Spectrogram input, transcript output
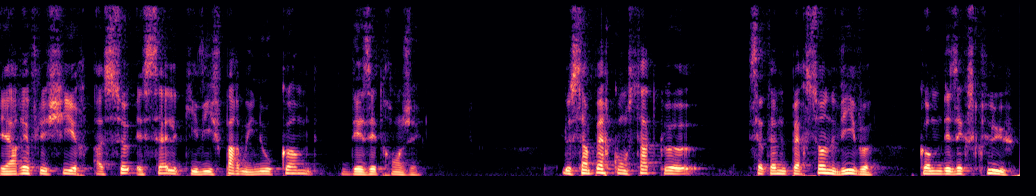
et à réfléchir à ceux et celles qui vivent parmi nous comme des étrangers. Le Saint-Père constate que certaines personnes vivent comme des exclus,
